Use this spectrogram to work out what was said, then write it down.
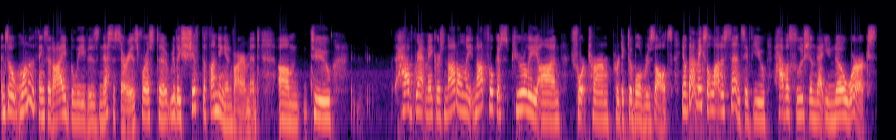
And so, one of the things that I believe is necessary is for us to really shift the funding environment um, to have grant makers not only not focus purely on short-term predictable results. You know, that makes a lot of sense if you have a solution that you know works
